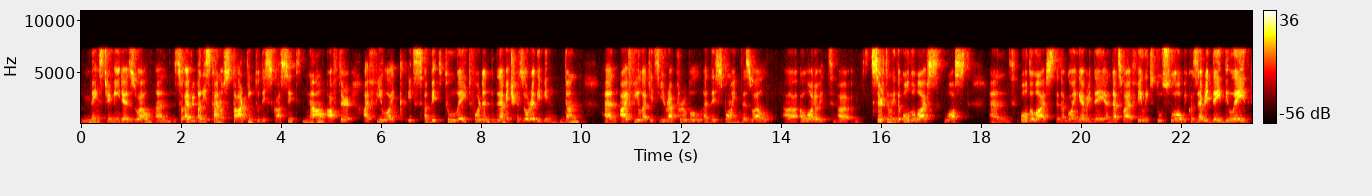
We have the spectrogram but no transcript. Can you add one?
mainstream media as well. And so everybody's kind of starting to discuss it now after I feel like it's a bit too late for that. The damage has already been done. And I feel like it's irreparable at this point as well. Uh, a lot of it, uh, certainly the, all the lives lost and all the lives that are going every day. And that's why I feel it's too slow because every day delayed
